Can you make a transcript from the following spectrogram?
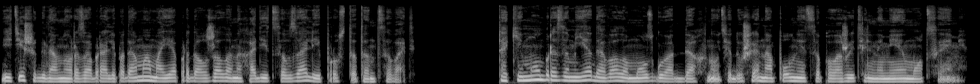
Детишек давно разобрали по домам, а я продолжала находиться в зале и просто танцевать. Таким образом, я давала мозгу отдохнуть, а душе наполниться положительными эмоциями.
